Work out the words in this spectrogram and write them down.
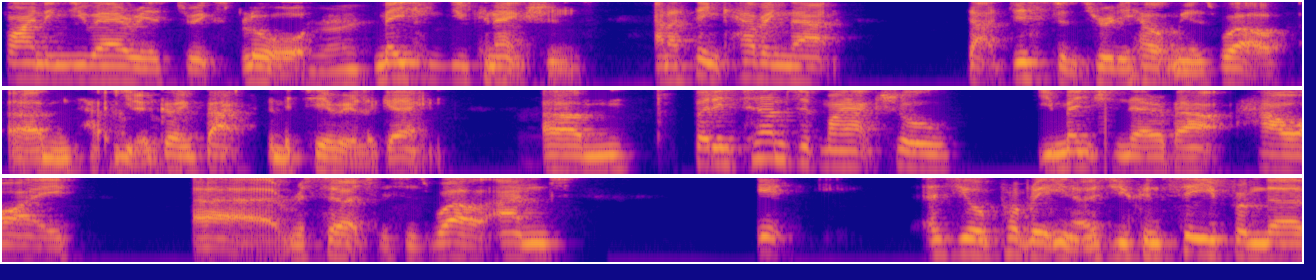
finding new areas to explore, right. making new connections. And I think having that that distance really helped me as well. Um, you know, going back to the material again. Um, but in terms of my actual, you mentioned there about how I uh, research this as well, and it as you'll probably, you know, as you can see from the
